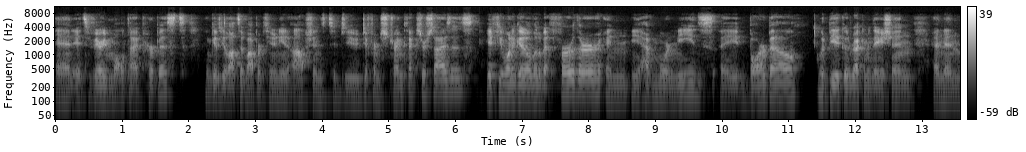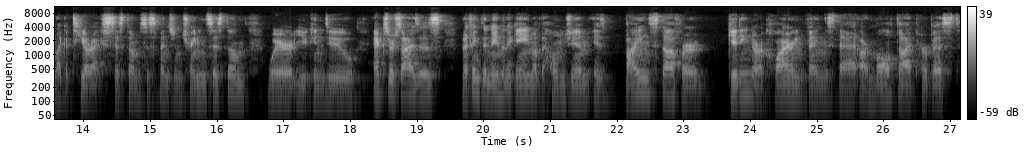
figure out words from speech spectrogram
and it's very multi-purposed and gives you lots of opportunity and options to do different strength exercises. If you want to go a little bit further and you have more needs, a barbell would be a good recommendation. And then like a TRX system suspension training system where you can do exercises. But I think the name of the game of the home gym is buying stuff or getting or acquiring things that are multi-purposed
